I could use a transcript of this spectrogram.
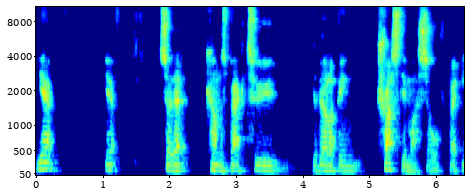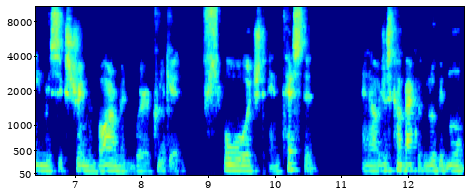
yeah, yeah. So that comes back to developing trust in myself, but in this extreme environment where it could mm-hmm. get forged and tested. And I would just come back with a little bit more.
